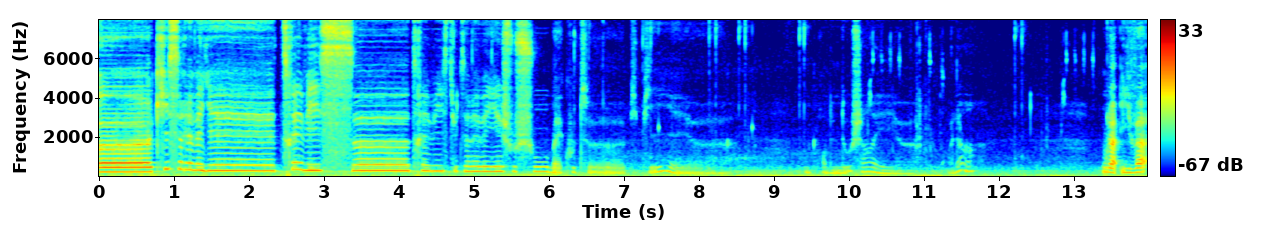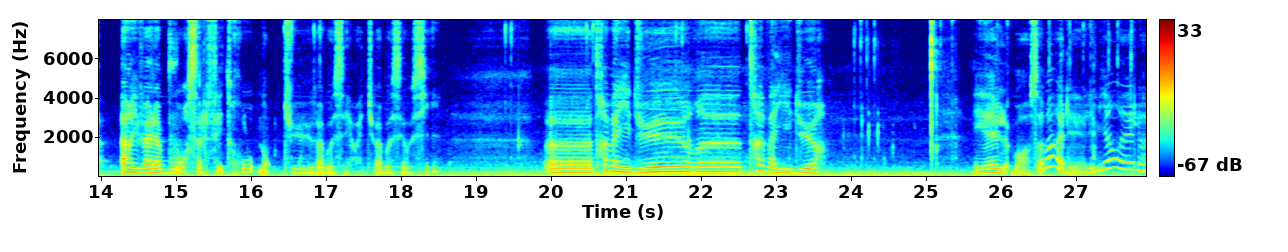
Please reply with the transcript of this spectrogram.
Euh, qui s'est réveillé? Trévis. euh, Trévis, tu t'es réveillé, chouchou? Bah écoute, euh, pipi et... Prendre une douche, hein, et euh, voilà. hein. Oula, il va arriver à la bourre, ça le fait trop. Non, tu vas bosser, ouais, tu vas bosser aussi. Euh, travailler dur, euh, travailler dur. Et elle, bon ça va, elle est, elle est bien elle.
